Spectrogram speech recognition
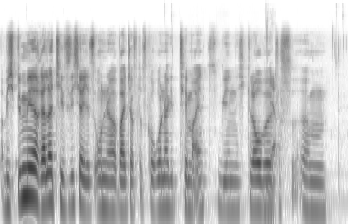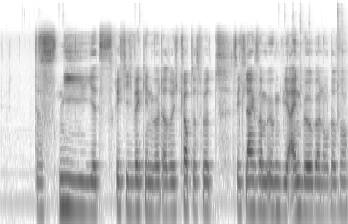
Aber ich bin mir relativ sicher, jetzt ohne weiter auf das Corona-Thema einzugehen, ich glaube, ja. dass ähm, das nie jetzt richtig weggehen wird. Also ich glaube, das wird sich langsam irgendwie einbürgern oder so.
